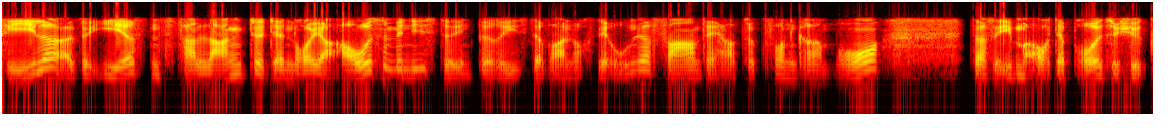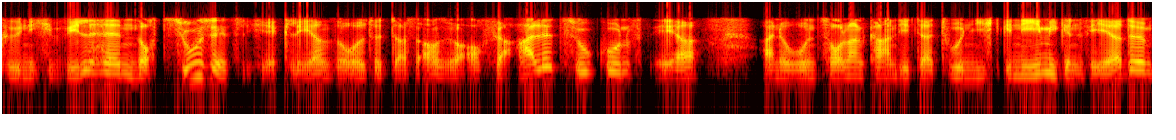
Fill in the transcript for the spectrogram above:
Fehler. Also erstens verlangte der neue Außenminister in Paris, der war noch sehr unerfahren, der Herzog von Gramont, dass eben auch der preußische König Wilhelm noch zusätzlich erklären sollte, dass also auch für alle Zukunft er eine Hohenzollern-Kandidatur nicht genehmigen werde.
